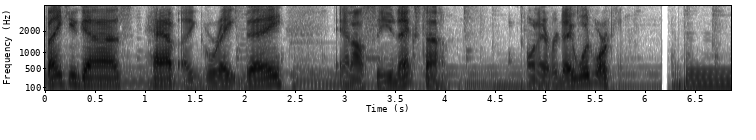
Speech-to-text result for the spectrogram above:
Thank you guys. Have a great day, and I'll see you next time on Everyday Woodworking.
